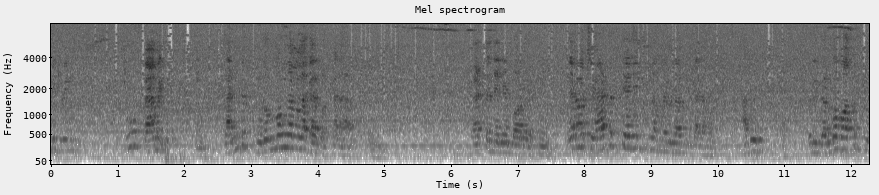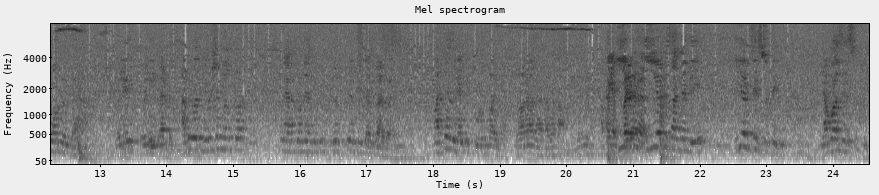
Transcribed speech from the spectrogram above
ബിറ്റ്വീൻ ടു ഫാമിലി രണ്ട് കുടുംബങ്ങളുള്ള കല- കലഹമാണ് ഉം. ഏട്ടൻ അനിയന്മാർ ഉം. നേരെ ചേട്ടത്തി അനിയത്തി തമ്മിലുള്ള കലഹം അതൊരു ഒരു ഗർഭപാത്രത്തിൽ തോന്നുന്നില്ല ഒരു ഒരു അത് ഒരു നിമിഷങ്ങൾക്ക് മറ്റേത് രണ്ട് കുടുംബമില്ല ഈ ഒരു സംഗതി ഈ ഒരു സിസ്റ്റത്തിൽ നമ്മളെ സിസ്റ്റത്തിൽ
